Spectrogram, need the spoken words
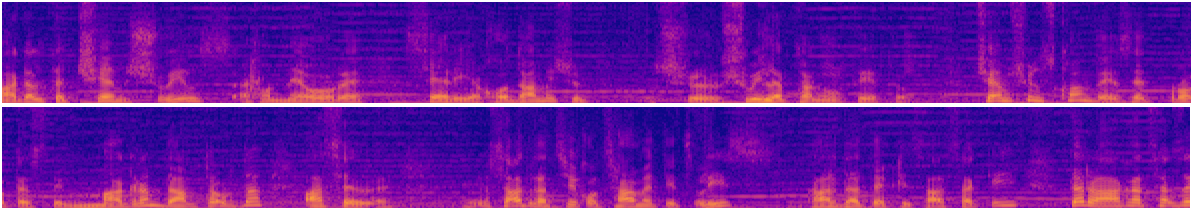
მაგალითად ჩემ შვილს ახლა მეორე სერია ხო დამიშვი შვილებთან ურთიერთობა ჩემ შვილს ქონდა ესეთი პროტესტი მაგრამ დამთავრდა ასევე სადღაც იყო 13 წლის გარდატეხის ასაკი და რაღაცაზე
